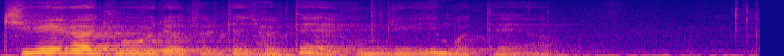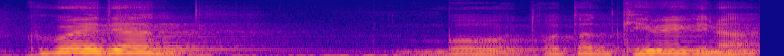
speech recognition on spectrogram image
기회가 주어졌을 때 절대 움직이지 못해요. 그거에 대한 뭐 어떤 계획이나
